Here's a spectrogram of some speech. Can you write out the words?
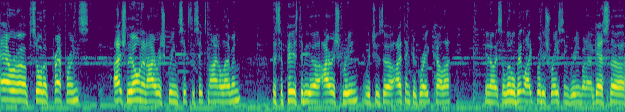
era of sort of preference, I actually own an Irish Green 66 911. This appears to be uh, Irish green, which is, uh, I think, a great color. You know, it's a little bit like British racing green, but I guess uh,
